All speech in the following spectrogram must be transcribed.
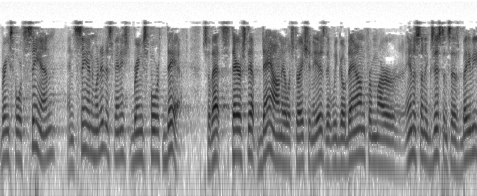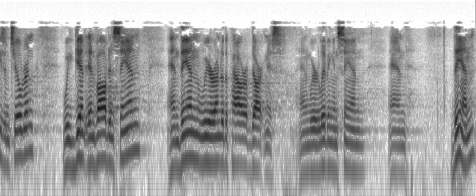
brings forth sin, and sin, when it is finished, brings forth death. So that stair step down illustration is that we go down from our innocent existence as babies and children, we get involved in sin, and then we are under the power of darkness, and we're living in sin, and then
